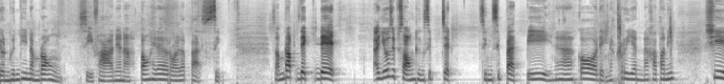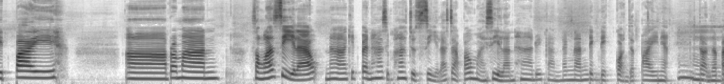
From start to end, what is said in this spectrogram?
ยนพื้นที่นำร่องสีฟ้าเนี่ยนะ ต้องให้ได้ร้อยละ 80สำหรับเด็กๆอายุ 12ถึง17ถึง18 ปีนะคะก็เด็กนักเรียนนะคะ ตอนนี้ฉีดไปประมาณ 2ล้าน4แล้วนะคะคิดเป็น 55.4 แล้วจากเป้าหมาย4ล้าน5ด้วยกัน ดังนั้นเด็กๆก่อนจะไปเนี่ยก่อนจะไป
